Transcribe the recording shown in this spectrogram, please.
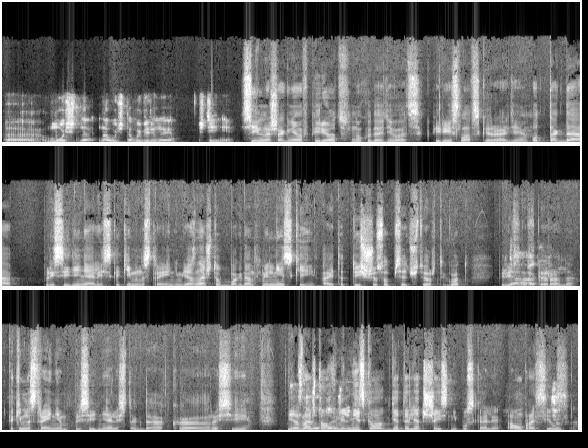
э, мощно, научно выверенное чтение. Сильно шагнем вперед, но куда деваться, к Переяславской ради. Вот тогда присоединялись с какими настроениями? Я знаю, что Богдан Хмельницкий, а это 1654 год, Переяславская так. Рада. Каким настроением присоединялись тогда к России? Я ну, знаю, что том, Хмельницкого что... где-то лет шесть не пускали, а он просился.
